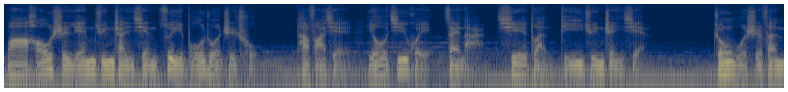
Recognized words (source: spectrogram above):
瓦豪是联军战线最薄弱之处，他发现有机会在那儿切断敌军阵线。中午时分，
